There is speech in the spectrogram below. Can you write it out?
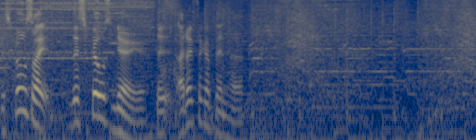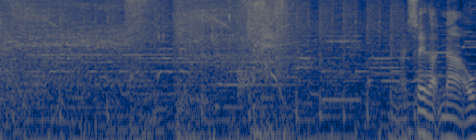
This feels like, this feels new. I don't think I've been here. Say that now.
